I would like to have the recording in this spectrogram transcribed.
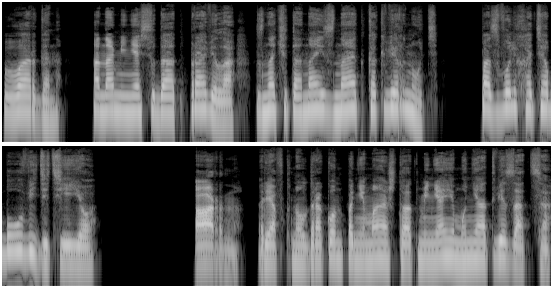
«Варган, она меня сюда отправила, значит, она и знает, как вернуть. Позволь хотя бы увидеть ее. «Арн!» — рявкнул дракон, понимая, что от меня ему не отвязаться.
